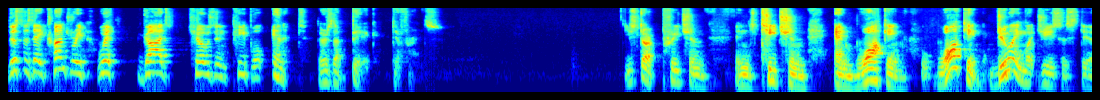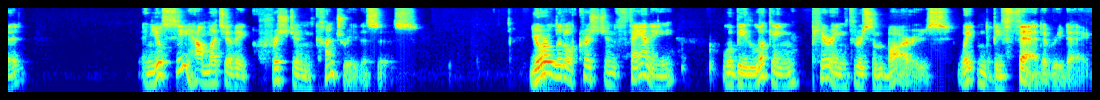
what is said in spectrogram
This is a country with God's chosen people in it. There's a big difference you start preaching and teaching and walking, walking, doing what Jesus did, and you'll see how much of a Christian country this is. Your little Christian Fanny will be looking, peering through some bars, waiting to be fed every day.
